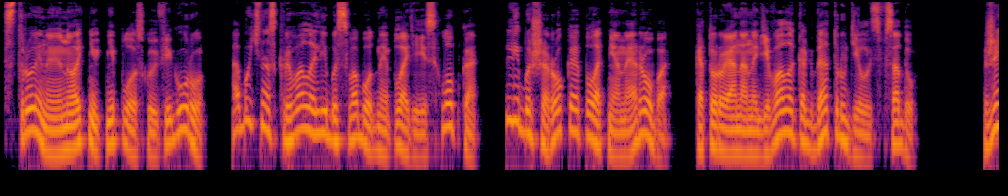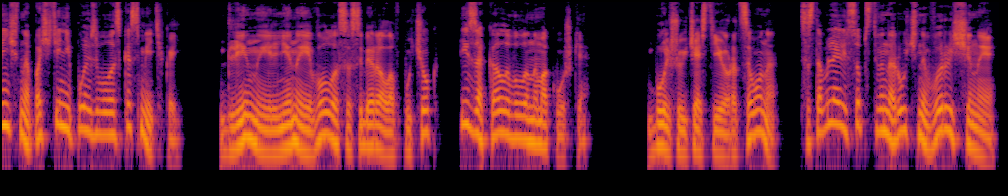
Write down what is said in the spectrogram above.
Стройную, но отнюдь не плоскую фигуру обычно скрывала либо свободное платье из хлопка, либо широкая полотняная роба, которую она надевала, когда трудилась в саду. Женщина почти не пользовалась косметикой. Длинные льняные волосы собирала в пучок и закалывала на макушке. Большую часть ее рациона составляли собственноручно выращенные,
